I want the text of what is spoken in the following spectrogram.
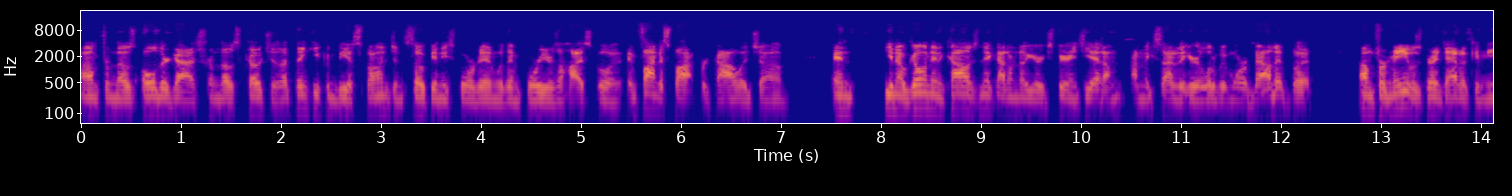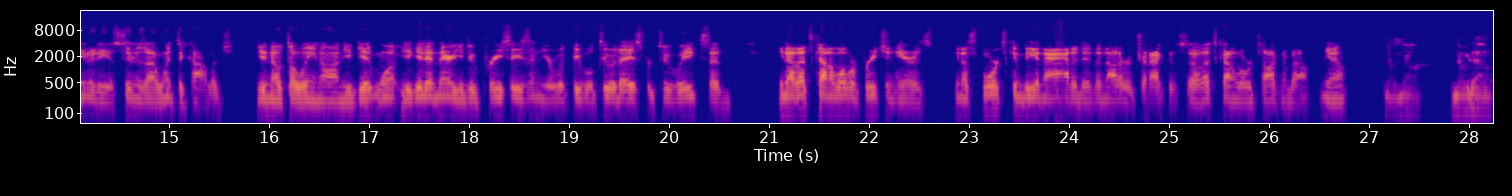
um, from those older guys, from those coaches. I think you can be a sponge and soak any sport in within four years of high school and, and find a spot for college. Um, and you know, going into college, Nick, I don't know your experience yet. I'm I'm excited to hear a little bit more about it, but um, for me, it was great to have a community as soon as I went to college. You know, to lean on. You get one, you get in there, you do preseason. You're with people two a days for two weeks, and you know that's kind of what we're preaching here. Is you know, sports can be an additive and not a retractive. So that's kind of what we're talking about. You know, no doubt, no doubt.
